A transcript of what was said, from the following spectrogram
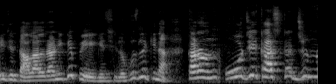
এই যে দালাল রানীকে পেয়ে গেছিল, বুঝলে কি না? কারণ ও যে কাজটার জন্য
